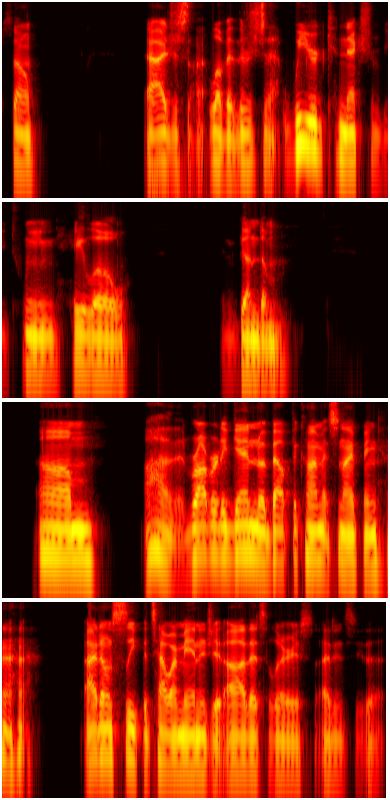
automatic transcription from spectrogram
So I just I love it. There's that weird connection between Halo and Gundam. Um, ah, Robert again about the comment sniping. I don't sleep; it's how I manage it. Ah, that's hilarious. I didn't see that.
